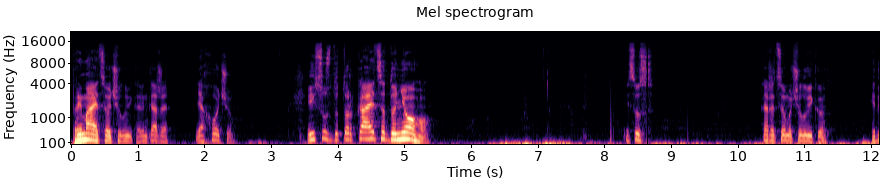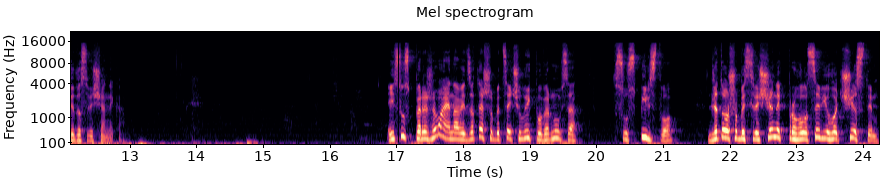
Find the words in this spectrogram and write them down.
приймає цього чоловіка. Він каже: Я хочу. Ісус доторкається до нього. Ісус каже цьому чоловіку: іди до священника. Ісус переживає навіть за те, щоб цей чоловік повернувся в суспільство, для того, щоб священик проголосив його чистим.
